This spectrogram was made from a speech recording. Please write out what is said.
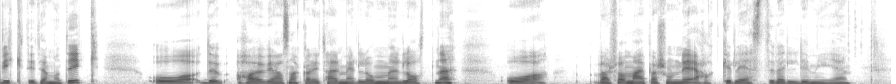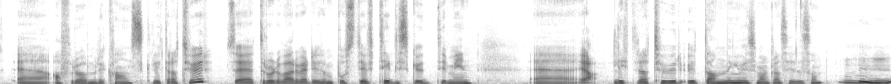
viktig tematikk. Og har, vi har snakka litt her mellom låtene, og i hvert fall meg personlig, jeg har ikke lest veldig mye eh, afroamerikansk litteratur, så jeg tror det var et veldig sånn, positivt tilskudd til min eh, ja, litteraturutdanning, hvis man kan si det sånn. Mhm.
